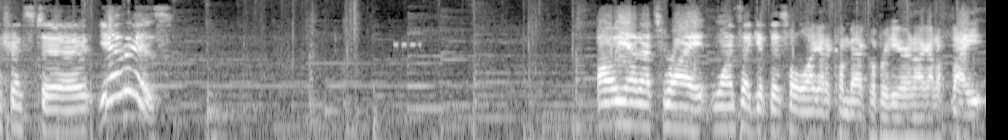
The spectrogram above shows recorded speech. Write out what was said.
Entrance to? Yeah, it is. Oh yeah, that's right. Once I get this hole, I gotta come back over here and I gotta fight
